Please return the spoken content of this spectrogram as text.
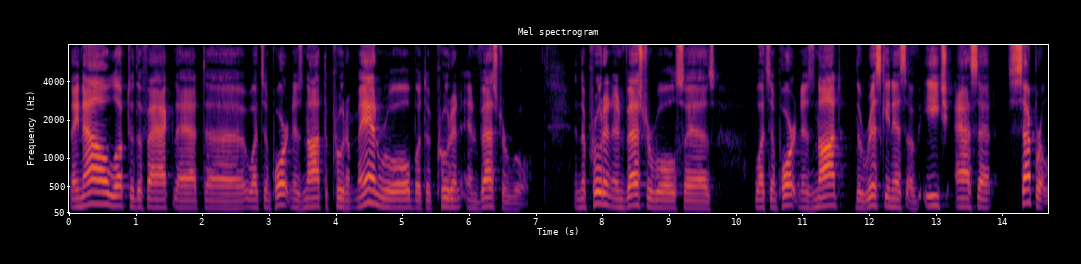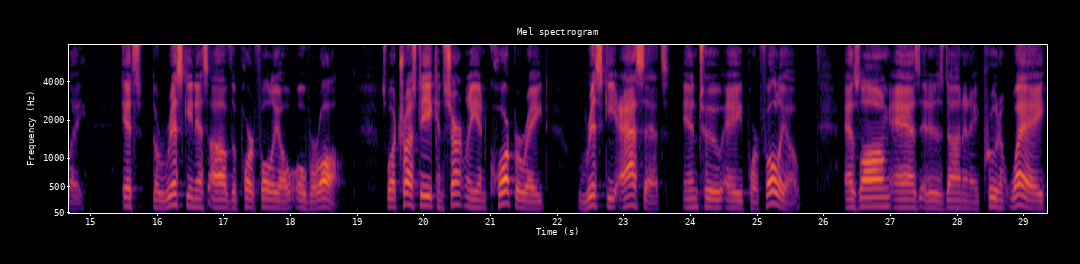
they now look to the fact that uh, what's important is not the prudent man rule, but the prudent investor rule. And the prudent investor rule says what's important is not the riskiness of each asset separately, it's the riskiness of the portfolio overall. So a trustee can certainly incorporate risky assets into a portfolio as long as it is done in a prudent way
